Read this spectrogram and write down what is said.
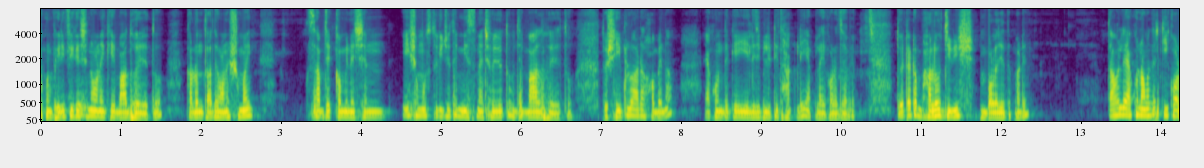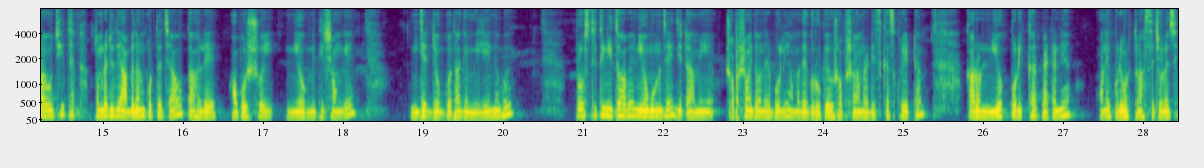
এখন ভেরিফিকেশনে অনেকে বাদ হয়ে যেত। কারণ তাদের অনেক সময় সাবজেক্ট কম্বিনেশন এই সমস্ত কিছুতে মিসম্যাচ হয়ে যেত, যে বাদ হয়ে যেত। তো সেইগুলো আর হবে না। এখন থেকে এই এলিজিবিলিটি থাকলেই অ্যাপ্লাই করা যাবে। তো এটা একটা ভালো জিনিস বলা যেতে পারে। তাহলে এখন আমাদের কি করা উচিত? তোমরা যদি আবেদন করতে চাও, তাহলে অবশ্যই নিয়োগ নীতির সঙ্গে নিজের যোগ্যতাকে মিলিয়ে নেবে। প্রস্তুতি নিতে হবে নিয়ম অনুযায়ী, যেটা আমি সবসময় তোমাদের বলি, আমাদের গ্রুপেও সবসময় আমরা ডিসকাস করি এটা। কারণ নিয়োগ পরীক্ষার প্যাটার্নে অনেক পরিবর্তন আসতে চলেছে।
